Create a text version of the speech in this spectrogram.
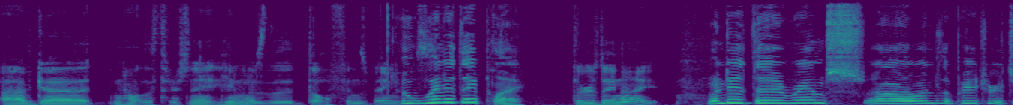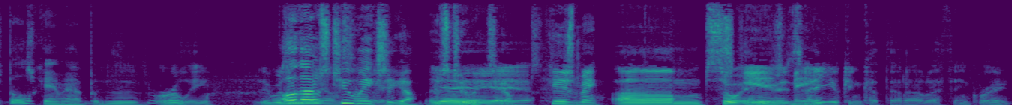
I've got no. The Thursday night game was the Dolphins Bengals. Who? When did they play? Thursday night. When did the Rams? Uh, when did the Patriots Bills game happen? early. It Oh, that was two weeks ago. It was yeah, two yeah, weeks yeah, ago. Excuse me. Um. So, Excuse anyways, me. uh, you can cut that out. I think, right?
